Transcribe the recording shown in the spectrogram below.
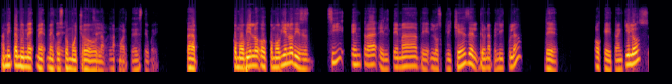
A mí también me, me- me gustó mucho sí. la, la muerte de este güey. O sea, como bien lo, como bien lo dices, sí entra el tema de los clichés de, de una película, de, ok, tranquilos,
